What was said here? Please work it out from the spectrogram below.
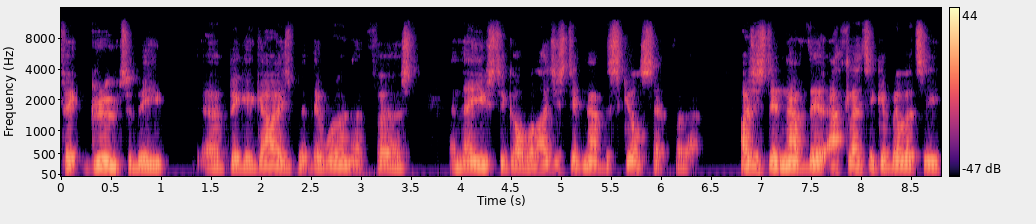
Fit grew to be uh, bigger guys, but they weren't at first. And they used to go, well, I just didn't have the skill set for that. I just didn't have the athletic ability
